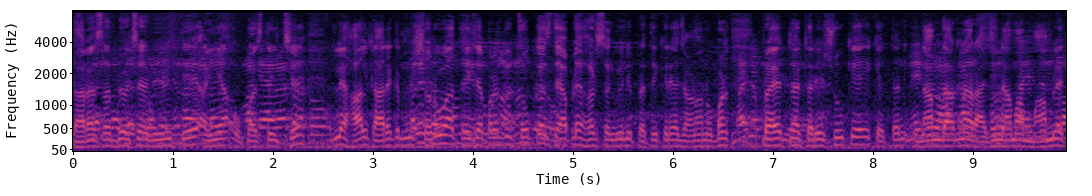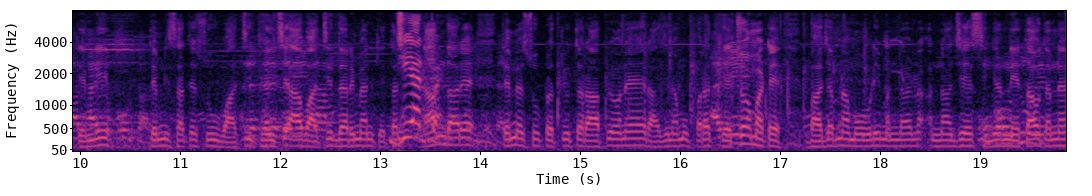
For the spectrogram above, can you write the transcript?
ધારાસભ્યો છે વિવિધ તે અહીંયા ઉપસ્થિત છે. એટલે હાલ કાર્યક્રમની શરૂઆત થઈ છે પરંતુ ચોક્કસ તે આપણે હર્ષ સંઘવીની પ્રતિક્રિયા જાણવાનો પણ પ્રયત્ન કરીશું કે કેતન ઇનામદારના રાજીનામા મામલે તેમની તેમની સાથે શું વાતચીત થઈ છે. આ વાતચીત દરમિયાન કેતન ઇનામદારે તેમને શું પ્રત્યુત્તર આપ્યો અને રાજીનામું પરત ખેંચવા માટે ભાજપના મોવડી મંડળના જે સિનિયર નેતાઓ તેમને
